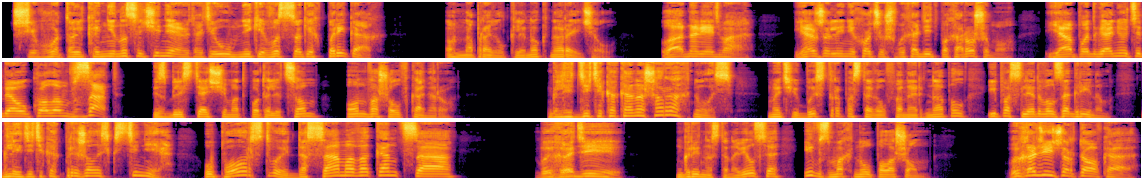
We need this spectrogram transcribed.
Чего только не насочиняют эти умники в высоких париках. Он направил клинок на Рэйчел. «Ладно, ведьма, ежели не хочешь выходить по-хорошему, «Я подгоню тебя уколом в зад!» И с блестящим от пота лицом он вошел в камеру. «Глядите, как она шарахнулась!» Мэтью быстро поставил фонарь на пол и последовал за Грином. «Глядите, как прижалась к стене! Упорствует до самого конца!» «Выходи!» Грин остановился и взмахнул палашом. «Выходи, чертовка!»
